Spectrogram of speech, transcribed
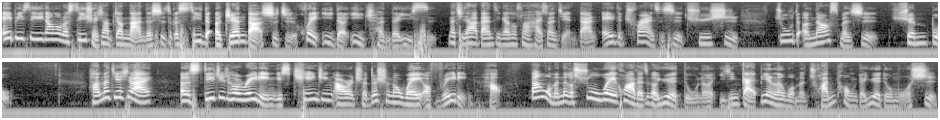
A、B、C、D 当中的 C 选项比较难的是这个 C 的 agenda 是指会议的议程的意思。那其他的单字应该都算还算简单。A 的 trends 是趋势，D 的 announcement 是宣布。好，那接下来，As digital reading is changing our traditional way of reading，好。当我们那个数位化的这个阅读呢，已经改变了我们传统的阅读模式。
